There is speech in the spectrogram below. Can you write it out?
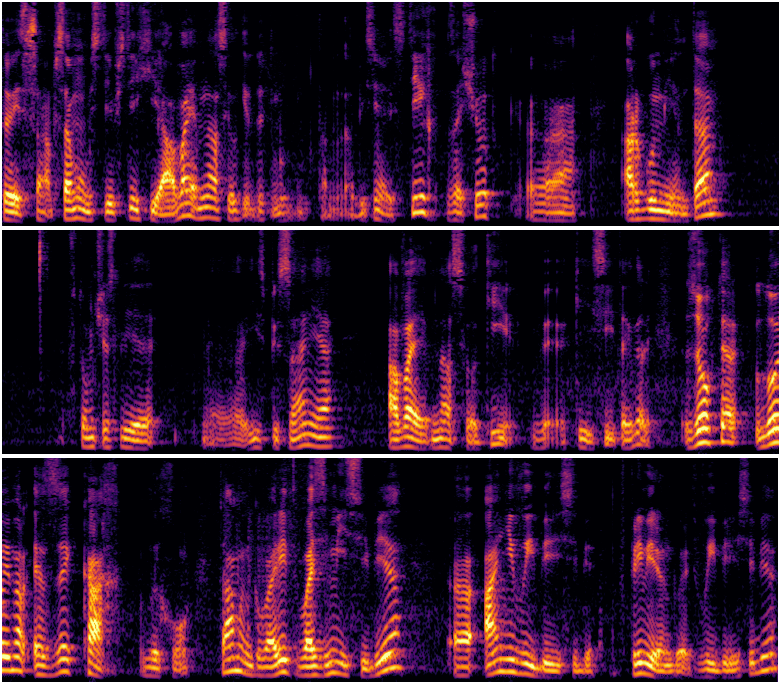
То есть в самом в стихе Аваем нас там объясняет стих за счет э, аргумента, в том числе э, из Писания Аваем нас кейси и так далее. Зоктор лоймер эзе ках лыху. Там он говорит, возьми себе Э, а не выбери себе. В примере он говорит, выбери себе.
